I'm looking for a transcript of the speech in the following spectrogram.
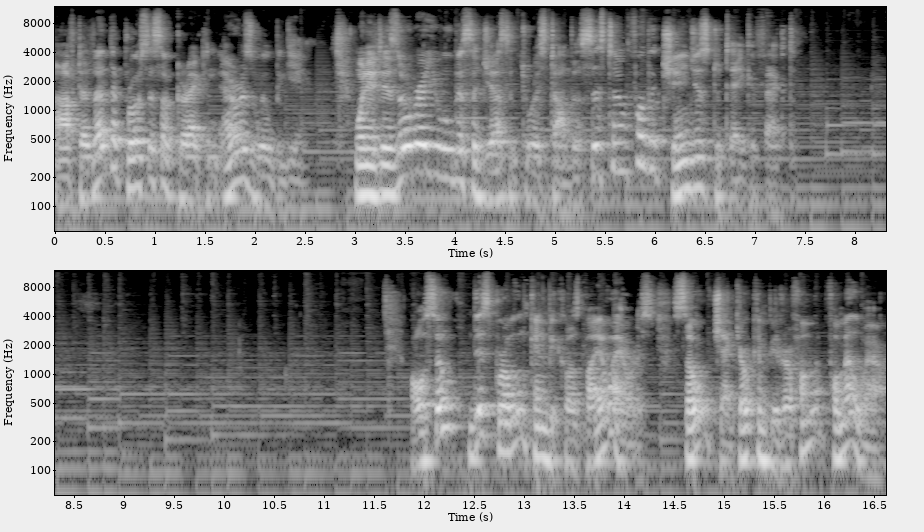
After that, the process of correcting errors will begin. When it is over, you will be suggested to restart the system for the changes to take effect. Also, this problem can be caused by a virus, so check your computer for, for malware.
